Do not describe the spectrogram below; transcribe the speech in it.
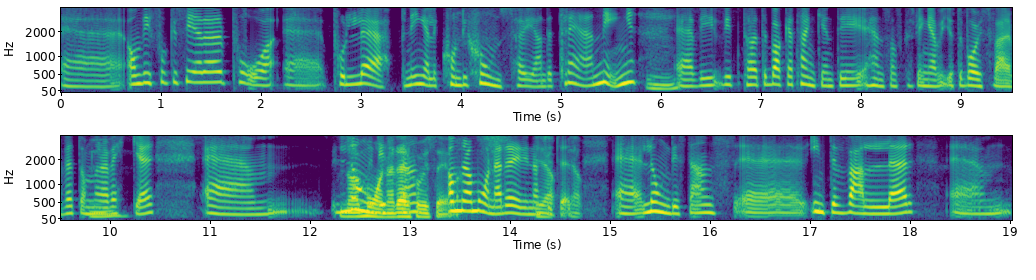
Eh, om vi fokuserar på, eh, på löpning eller konditionshöjande träning. Mm. Eh, vi, vi tar tillbaka tanken till hen som ska springa Göteborgsvarvet om några Mm. veckor. Ehm, Några månader långdistans- får vi säga, Om va? några månader är det Ja, naturligtvis. ja. Eh, långdistans, eh, intervaller. ehm,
